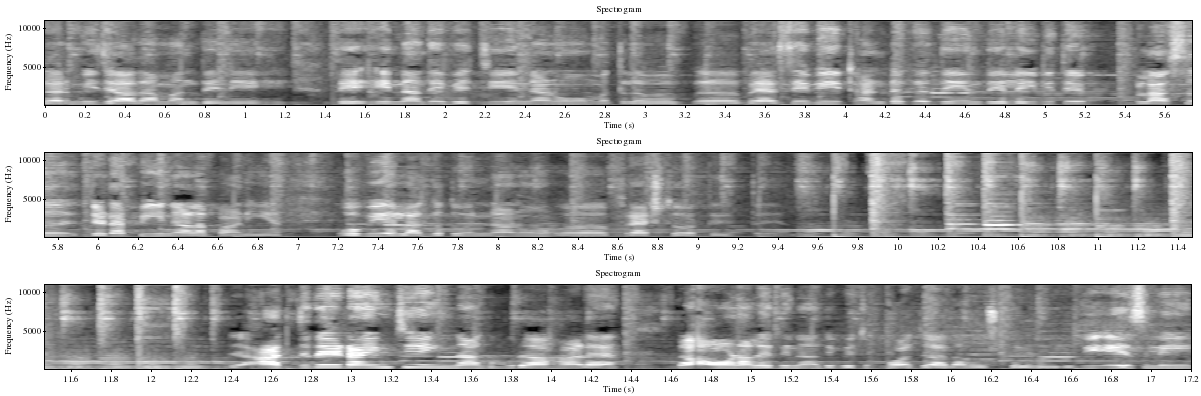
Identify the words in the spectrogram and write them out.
ਗਰਮੀ ਜ਼ਿਆਦਾ ਮੰਨਦੇ ਨੇ ਇਹ। ਤੇ ਇਹਨਾਂ ਦੇ ਵਿੱਚ ਹੀ ਇਹਨਾਂ ਨੂੰ ਮਤਲਬ ਵੈਸੇ ਵੀ ਠੰਡਕ ਦੇਣ ਦੇ ਲਈ ਵੀ ਤੇ ਪਲੱਸ ਜਿਹੜਾ ਪੀਣ ਵਾਲਾ ਪਾਣੀ ਆ ਉਹ ਵੀ ਅਲੱਗ ਤੋਂ ਇਹਨਾਂ ਨੂੰ ਫਰੈਸ਼ ਤੌਰ ਤੇ ਦਿੱਤਾ ਜਾਂਦਾ। ਅੱਜ ਦੇ ਟਾਈਮ 'ਚ ਹੀ ਇੰਨਾ ਕੁ ਬੁਰਾ ਹਾਲ ਹੈ ਤਾਂ ਆਉਣ ਵਾਲੇ ਦਿਨਾਂ ਦੇ ਵਿੱਚ ਬਹੁਤ ਜ਼ਿਆਦਾ ਮੁਸ਼ਕਲ ਹੋ ਜੂਗੀ ਇਸ ਲਈ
